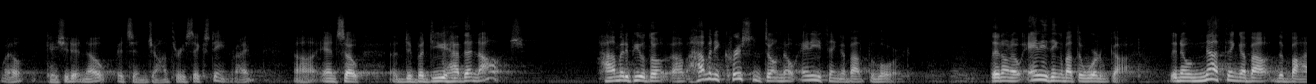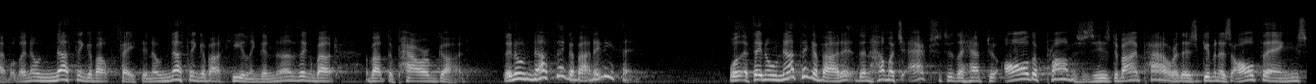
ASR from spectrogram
Well, in case you didn't know, it's in John 3.16, right? Uh, and so, uh, but do you have that knowledge? How many people don't, uh, how many Christians don't know anything about the Lord? They don't know anything about the Word of God. They know nothing about the Bible. They know nothing about faith. They know nothing about healing. They know nothing about, about the power of God. They know nothing about anything. Well, if they know nothing about it, then how much access do they have to all the promises, His divine power that has given us all things?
